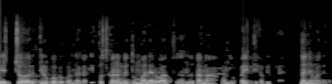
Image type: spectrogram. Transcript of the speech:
ಹೆಚ್ಚು ತಿಳ್ಕೋಬೇಕು ತಿಳ್ಕೊಬೇಕು ಅಂದಾಗ ಈ ಪುಸ್ತಕ ನಮಗೆ ತುಂಬಾ ನೆರವಾಗ್ತದೆ ಅನ್ನೋದು ನನ್ನ ಒಂದು ವೈಯಕ್ತಿಕ ಅಭಿಪ್ರಾಯ. ಧನ್ಯವಾದಗಳು.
